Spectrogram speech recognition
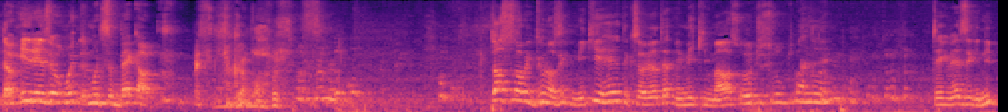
Dat iedereen zo moet, moet zijn bek houden. Dat zou ik doen als ik Mickey heet. Ik zou de hele tijd met Mickey Mouse oortjes rondwandelen. Tegen mij zeggen niet.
